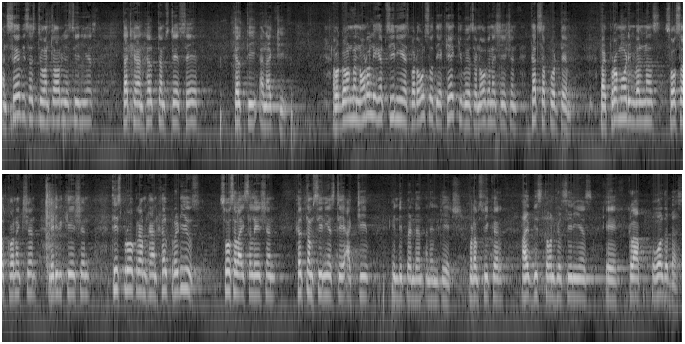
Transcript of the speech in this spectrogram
and services to Ontario seniors that can help them stay safe, healthy, and active. Our government not only helps seniors, but also their caregivers and organizations that support them by promoting wellness, social connection, and education. This program can help reduce social isolation, help them seniors stay active, independent, and engaged. Madam Speaker, I wish Thornhill seniors a club all the best.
